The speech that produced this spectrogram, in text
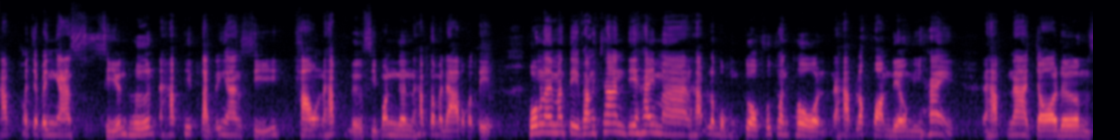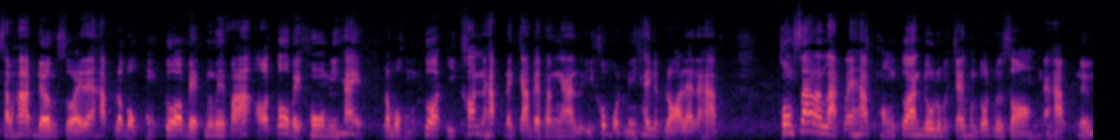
ครับเขาจะเป็นงานสีพื้นนะครับที่ตัดด้วยงานสีเทานะครับหรือสีบอลเงินนะครับธรรมดาปกติพวงมาลัยมัลติฟังก์ชันที่ให้มานะครับระบบของตัวค u ู e คอนโทรลนะครับล็อกความเร็วมีให้นะครับหน้าจอเดิมสภาพเดิมสวยเลยนะครับระบบของตัวเบรกมือไฟฟ้าออโต้เบรกโฮมีให้ ระบบของตัวอีคอนนะครับในการไปพลังงานหรืออีโคบดมีให้เรียบร้อยแล้วนะครับ โครงสร้างหลักๆเลยครับของตัวดูรูปัจจัยของรถมือสองนะครับหนึ่ง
